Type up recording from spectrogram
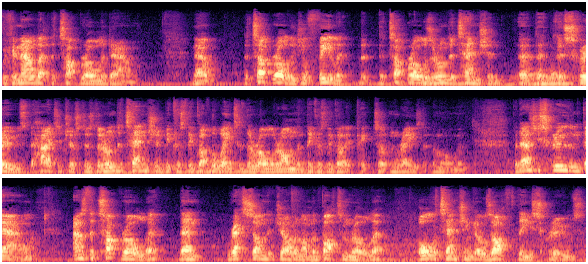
we can now let the top roller down. Now, the top rollers, you'll feel it, the, the top rollers are under tension, uh, the, the screws, the height adjusters, they're under tension because they've got the weight of the roller on them because they've got it picked up and raised at the moment. But as you screw them down, as the top roller then rests on the job and on the bottom roller, all the tension goes off these screws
